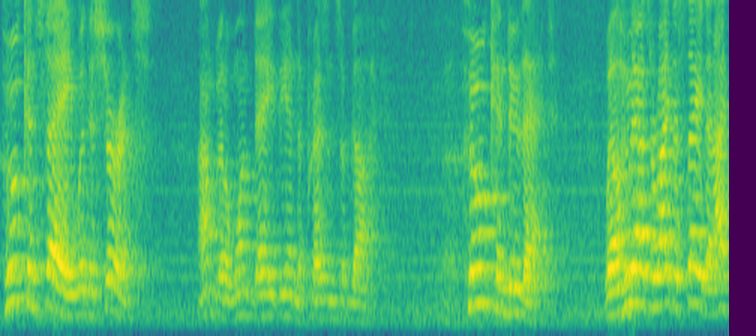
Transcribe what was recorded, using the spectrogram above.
Who can say with assurance, I'm going to one day be in the presence of God? Who can do that? Well, who has the right to say that I,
